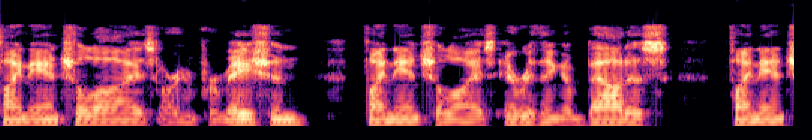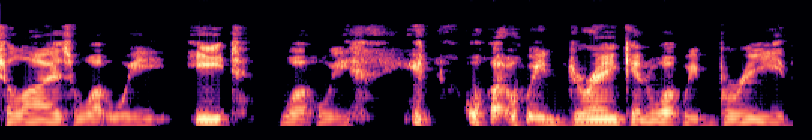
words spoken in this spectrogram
financialize our information, financialize everything about us, financialize what we eat, what we what we drink, and what we breathe.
